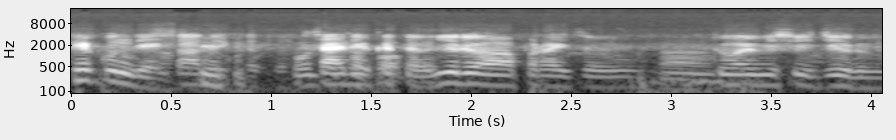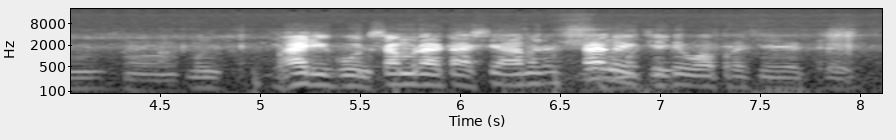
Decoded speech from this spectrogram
फेकून द्यायचं. साधे खत. युरिया वापरायचो हा. किंवा वीस झिरो हा. मग भारी गुण सम्राट असे आम्हाला सांगायचे. किती वापरायचे एक-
